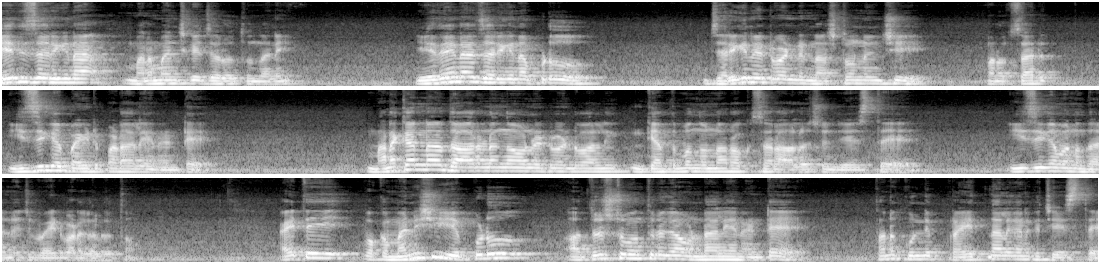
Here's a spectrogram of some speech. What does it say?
ఏది జరిగినా మన మంచిగా జరుగుతుందని ఏదైనా జరిగినప్పుడు జరిగినటువంటి నష్టం నుంచి మనొకసారి ఈజీగా బయటపడాలి అని అంటే మనకన్నా దారుణంగా ఉన్నటువంటి వాళ్ళు ఇంకెంతమంది ఉన్నారో ఒకసారి ఆలోచన చేస్తే ఈజీగా మనం దాని నుంచి బయటపడగలుగుతాం. అయితే ఒక మనిషి ఎప్పుడూ అదృష్టవంతుడిగా ఉండాలి అని అంటే తను కొన్ని ప్రయత్నాలు కనుక చేస్తే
